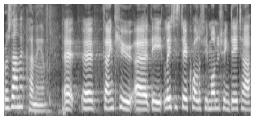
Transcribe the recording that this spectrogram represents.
Rosanna Cunningham. Uh, uh, thank you. Uh, the latest air quality monitoring data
